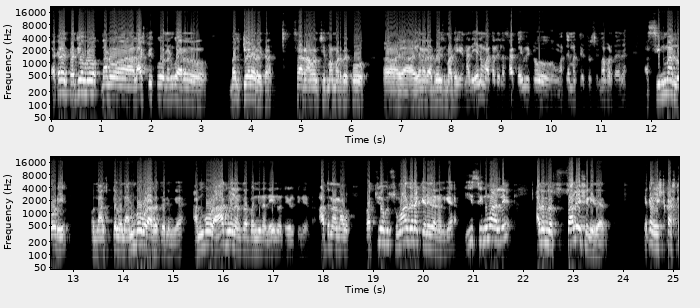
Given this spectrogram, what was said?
ಯಾಕಂದ್ರೆ ಪ್ರತಿಯೊಬ್ರು ನಾನು ಲಾಸ್ಟ್ ವೀಕ್ ನನಗೂ ಯಾರು ಬಂದು ಕೇಳೋರು ಈ ತರ ಸರ್, ನಾವೊಂದು ಸಿನಿಮಾ ಮಾಡ್ಬೇಕು. ಏನಾದ್ರು ಅಡ್ವೈಸ್ ಮಾಡಿ. ನಾನು ಏನು ಮಾತಾಡಿಲ್ಲ. ಸರ್, ದಯವಿಟ್ಟು ಮತ್ತೆ ಮತ್ತೆ ಸಿನಿಮಾ ಬರ್ತಾ ಇದೆ. ಆ ಸಿನಿಮಾ ನೋಡಿ ಒಂದು ಕೆಲವೊಂದು ಅನುಭವಗಳಾಗುತ್ತೆ ನಿಮ್ಗೆ. ಅನುಭವಗಳು ಆದ್ಮೇಲೆ ನಂತರ ಬನ್ನಿ ನಾನು ಏನು ಅಂತ ಹೇಳ್ತೀನಿ ಅಂತ. ಅದನ್ನ ನಾವು ಪ್ರತಿಯೊಬ್ಬರು ಸುಮಾರು ಜನ ಕೇಳಿದ್ದಾರೆ ನನಗೆ. ಈ ಸಿನಿಮಾ ಅಲ್ಲಿ ಅದೊಂದು ಸಾಲ್ಯೂಷನ್ ಇದೆ ಅದು. ಯಾಕಂದ್ರೆ ಎಷ್ಟು ಕಷ್ಟ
